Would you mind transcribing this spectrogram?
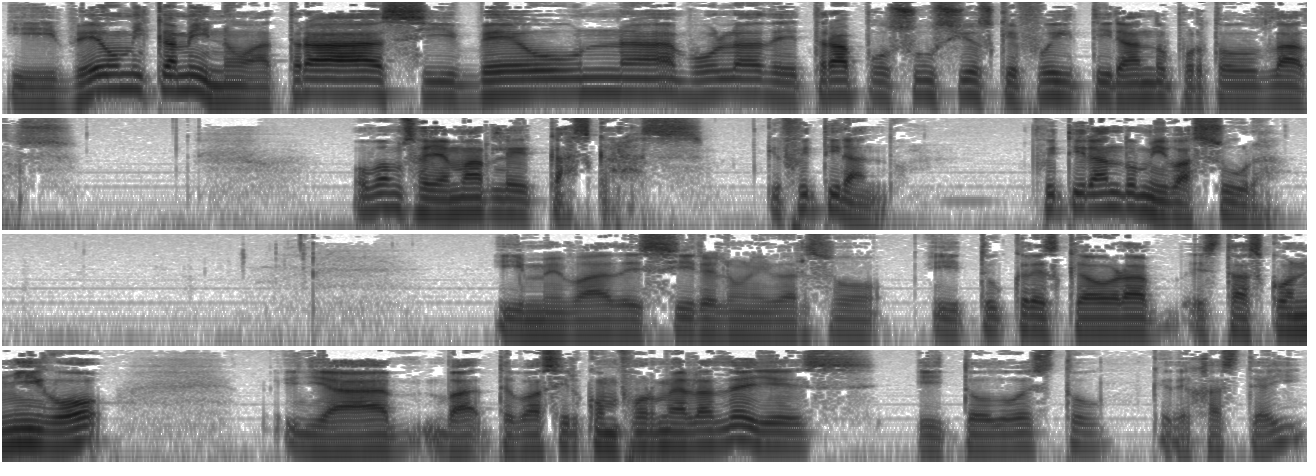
y veo mi camino atrás y veo una bola de trapos sucios que fui tirando por todos lados. O vamos a llamarle cáscaras, que fui tirando. Fui tirando mi basura. Y me va a decir el universo, ¿y tú crees que ahora estás conmigo? Ya te vas a ir conforme a las leyes y todo esto que dejaste ahí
